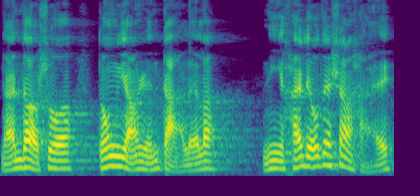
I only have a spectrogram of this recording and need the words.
难道说东洋人打来了，你还留在上海？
